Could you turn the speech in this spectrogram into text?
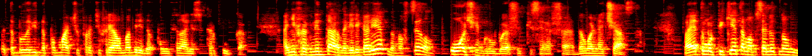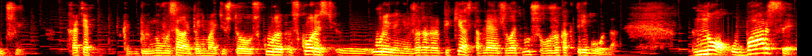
это было видно по матчу против Реал Мадрида в полуфинале Суперкубка, они фрагментарно великолепны, но в целом очень грубые ошибки совершают довольно часто. Поэтому Пике там абсолютно лучший. Хотя, как бы, ну вы сами понимаете, что скоро, скорость, э, уровень Жерара Пике оставляет желать лучшего уже как три года. Но у Барсы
